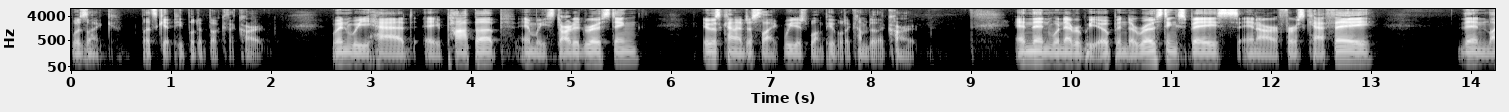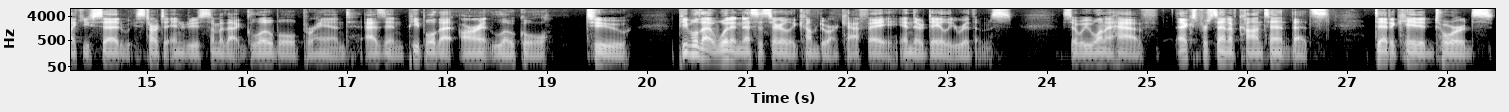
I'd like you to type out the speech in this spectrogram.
was like let's get people to book the cart. When we had a pop-up and we started roasting, it was kind of just like we just want people to come to the cart. And then whenever we opened a roasting space in our first cafe, then like you said, we start to introduce some of that global brand, as in people that aren't local to people that wouldn't necessarily come to our cafe in their daily rhythms. So we want to have X percent of content that's dedicated towards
